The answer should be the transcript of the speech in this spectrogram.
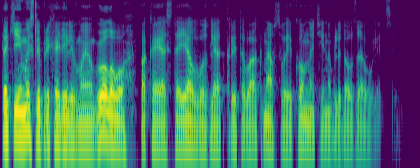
Такие мысли приходили в мою голову, пока я стоял возле открытого окна в своей комнате и наблюдал за улицей.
